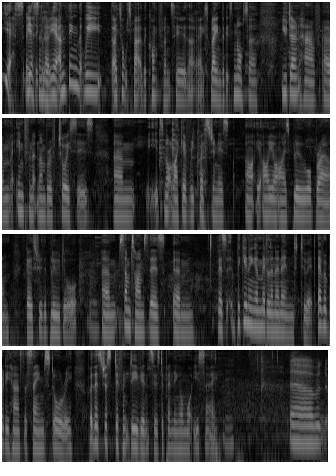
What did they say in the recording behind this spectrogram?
Yes, yes and no. Yeah, and the thing that we I talked about at the conference here, that I explained that it's not a, you don't have um, infinite number of choices. Um, it's not like every question is, are, are your eyes blue or brown? Go through the blue door. Mm. Um, sometimes there's um, there's a beginning, a middle, and an end to it. Everybody has the same story, but there's just different deviances depending on what you say. Mm. Uh,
